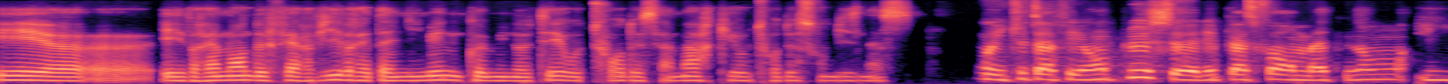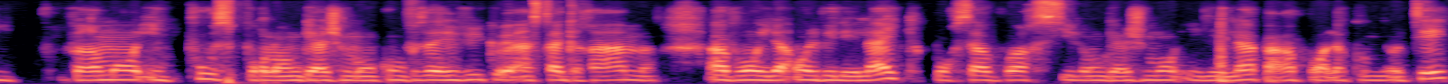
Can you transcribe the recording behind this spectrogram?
et, euh, et vraiment de faire vivre et d'animer une communauté autour de sa marque et autour de son business. Oui, tout à fait. En plus, les plateformes maintenant, ils vraiment, il pousse pour l'engagement. Comme vous avez vu que Instagram, avant, il a enlevé les likes pour savoir si l'engagement, il est là par rapport à la communauté.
